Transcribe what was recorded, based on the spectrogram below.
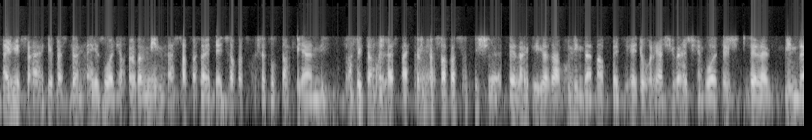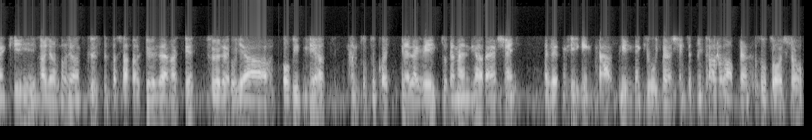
egészen elképesztően nehéz volt gyakorlatilag minden szakasz, egy-egy szakaszon se tudtam pihenni. Azt hittem, hogy lesznek könnyebb szakaszok is, tényleg igazából minden nap egy, egy óriási verseny volt, és tényleg mindenki nagyon-nagyon küzdött a szakasz győzelmekért, főleg ugye a Covid miatt nem tudtuk, hogy tényleg végig tud-e menni a verseny, ezért még inkább mindenki úgy versenyzett, mint az a nap lesz az utolsó,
